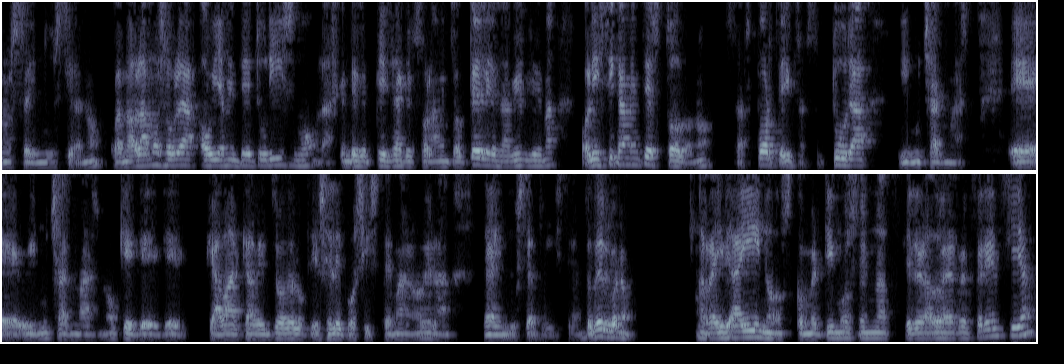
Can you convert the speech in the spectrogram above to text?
nuestra industria, ¿no? Cuando hablamos sobre, obviamente, de turismo, la gente piensa que solamente hoteles, aviones y demás. Holísticamente es todo, ¿no? transporte, infraestructura y muchas más. Eh, y muchas más, ¿no? Que, que, que, abarca dentro de lo que es el ecosistema, ¿no? De la industria turística. Entonces, bueno, a raíz de ahí nos convertimos en una aceleradora de referencia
